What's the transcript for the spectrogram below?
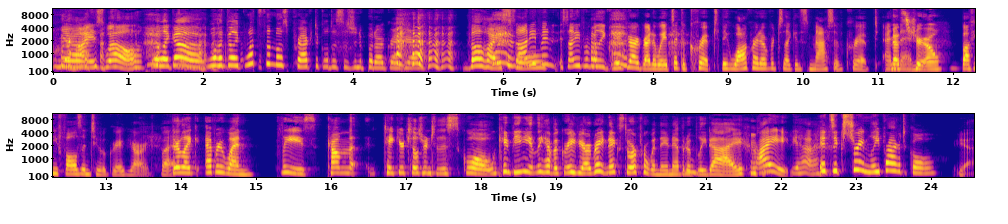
Yeah. Might as well. They're like, oh, well, they're like, what's the most practical decision to put our graveyard? The high school. It's not even it's not even really graveyard right away. It's like a crypt. They walk right over to like this massive crypt and That's then true. Buffy falls into a graveyard. But They're like, everyone, please come take your children to this school. We conveniently have a graveyard right next door for when they inevitably die. right, yeah. It's extremely practical. yeah.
